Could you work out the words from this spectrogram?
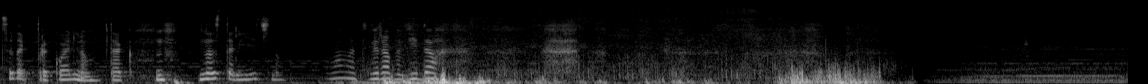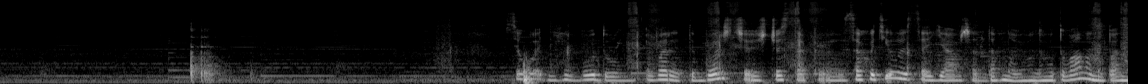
це так прикольно, так ностальгічно. Мама тобі робить відео. Сьогодні буду варити борщ. Щось так е, захотілося. Я вже давно його не готувала, напевно,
